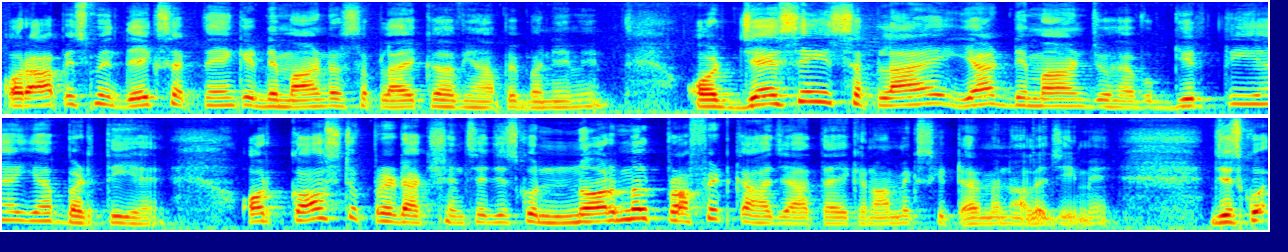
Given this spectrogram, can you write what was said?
और आप इसमें देख सकते हैं कि डिमांड और सप्लाई कर्व यहाँ पे बने हुए और जैसे ही सप्लाई या डिमांड जो है, वो गिरती है या बढ़ती है, और कॉस्ट ऑफ़ प्रोडक्शन से जिसको नॉर्मल प्रॉफिट कहा जाता है इकोनॉमिक्स की टर्मिनोलॉजी में, जिसको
